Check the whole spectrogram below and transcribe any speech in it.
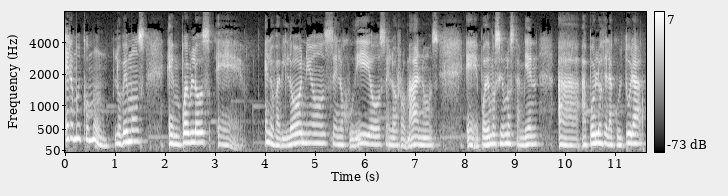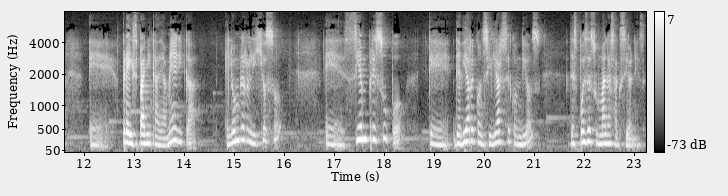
era muy común. Lo vemos en pueblos, eh, en los babilonios, en los judíos, en los romanos. Eh, podemos irnos también a, pueblos de la cultura eh, prehispánica de América. El hombre religioso siempre supo que debía reconciliarse con Dios después de sus malas acciones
